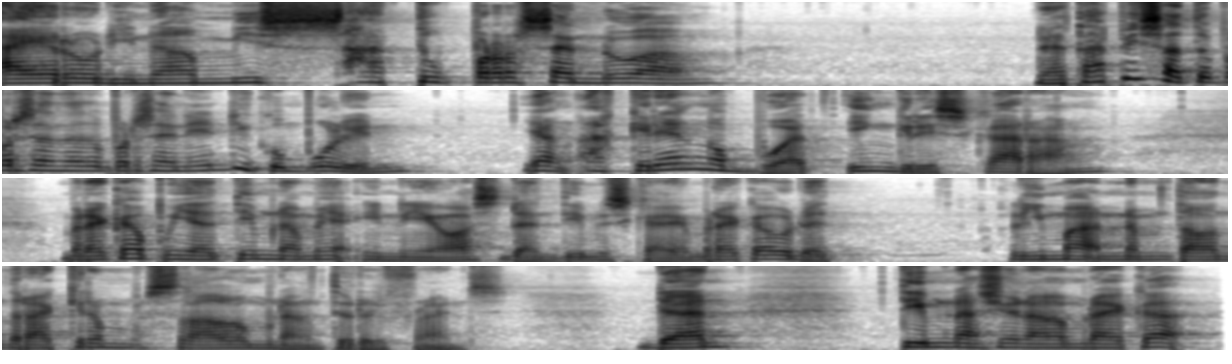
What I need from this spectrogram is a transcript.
aerodinamis satu persen doang. Nah tapi satu persen satu persen ini dikumpulin yang akhirnya ngebuat Inggris sekarang mereka punya tim namanya Ineos dan tim Sky. Mereka udah 5-6 tahun terakhir selalu menang Tour de France. Dan tim nasional mereka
